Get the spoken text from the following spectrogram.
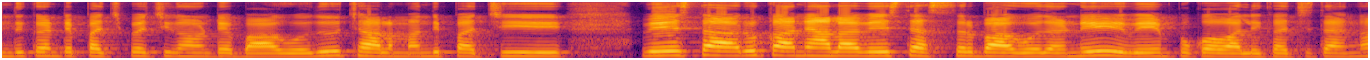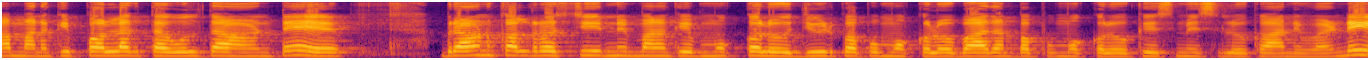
ఎందుకంటే పచ్చి పచ్చిగా ఉంటే బాగోదు. చాలామంది పచ్చి వేస్తారు కానీ అలా వేస్తే అస్సలు బాగోదండి. వేపుకోవాలి ఖచ్చితంగా. మనకి పొల్లకు తగులుతూ ఉంటే బ్రౌన్ కలర్ వచ్చి మనకి ముక్కలు జీడిపప్పు ముక్కలు బాదం పప్పు ముక్కలు కిస్మిస్లు కానివ్వండి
